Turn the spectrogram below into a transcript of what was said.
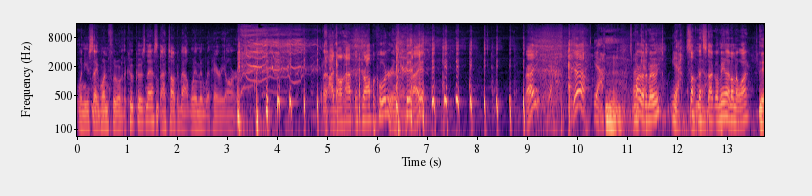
when you say one flew over the cuckoo's nest, I talk about women with hairy arms. but I don't have to drop a quarter in there, right? right? Yeah. yeah. It's part of the movie. Yeah. Something that stuck with me. I don't know why.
